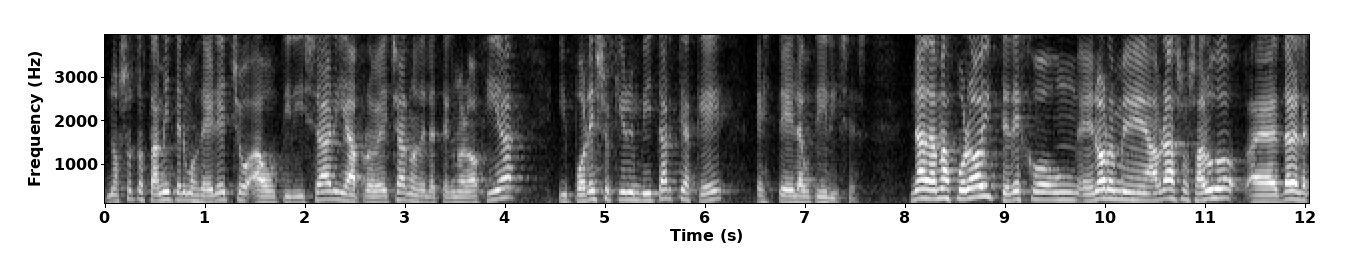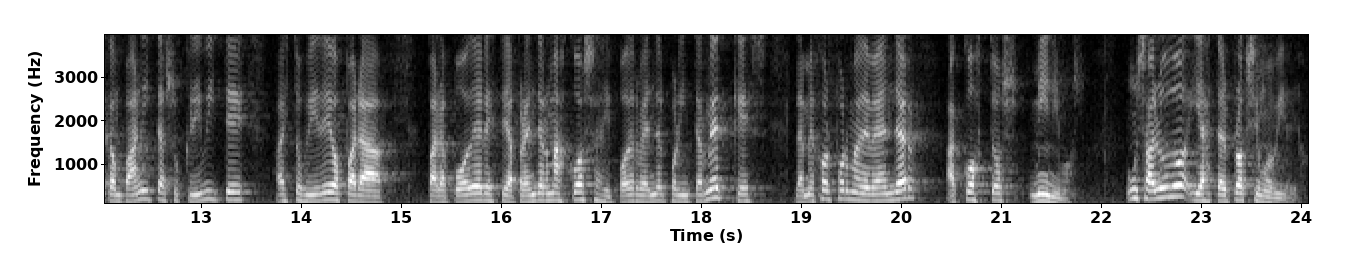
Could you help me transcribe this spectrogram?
nosotros también tenemos derecho a utilizar y a aprovecharnos de la tecnología y por eso quiero invitarte a que este, la utilices. Nada más por hoy, te dejo un enorme abrazo, saludo, eh, dale la campanita, suscríbete a estos videos para, para poder este, aprender más cosas y poder vender por internet, que es la mejor forma de vender a costos mínimos. Un saludo y hasta el próximo video.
